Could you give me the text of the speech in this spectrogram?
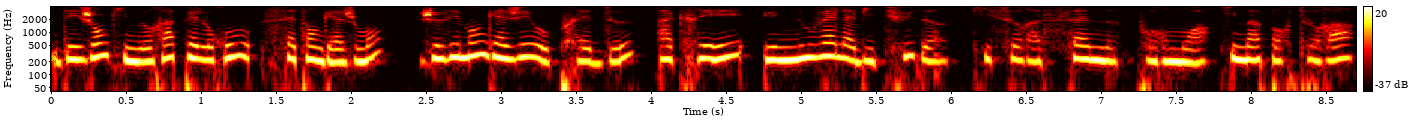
des gens qui me rappelleront cet engagement, je vais m'engager auprès d'eux à créer une nouvelle habitude qui sera saine pour moi, qui m'apportera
